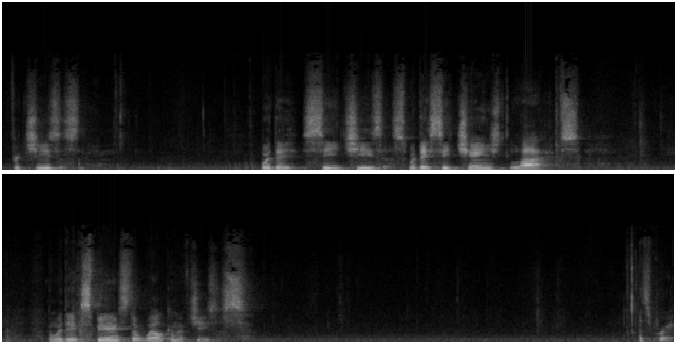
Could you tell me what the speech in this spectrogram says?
For Jesus' name. Would they see Jesus? Would they see changed lives? And would they experience the welcome of Jesus? Let's pray.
